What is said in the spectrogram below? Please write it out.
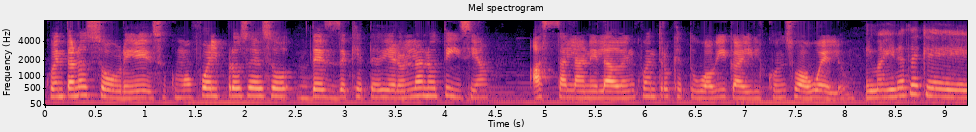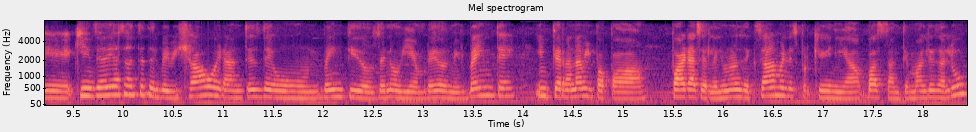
Cuéntanos sobre eso, cómo fue el proceso desde que te dieron la noticia hasta el anhelado encuentro que tuvo Abigail con su abuelo. Imagínate que 15 días antes del baby shower, antes de un 22 de noviembre de 2020, internan a mi papá para hacerle unos exámenes porque venía bastante mal de salud.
